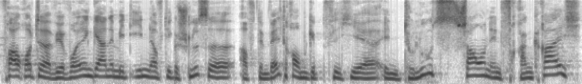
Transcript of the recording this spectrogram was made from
Frau Rotter, wir wollen gerne mit Ihnen auf die Beschlüsse auf dem Weltraumgipfel hier in Toulouse schauen, in Frankreich.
